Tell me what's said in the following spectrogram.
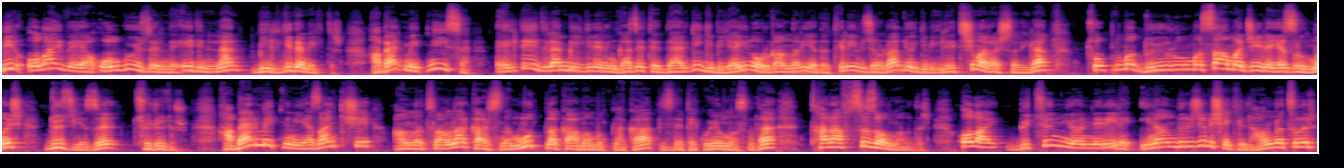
bir olay veya olgu üzerinde edinilen bilgi demektir. Haber metni ise elde edilen bilgilerin gazete, dergi gibi yayın organları ya da televizyon, radyo gibi iletişim araçlarıyla topluma duyurulması amacıyla yazılmış düz yazı türüdür. Haber metnini yazan kişi anlatılanlar karşısında mutlaka ama mutlaka bizde pek uyulmasa da tarafsız olmalıdır. Olay bütün yönleriyle inandırıcı bir şekilde anlatılır.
